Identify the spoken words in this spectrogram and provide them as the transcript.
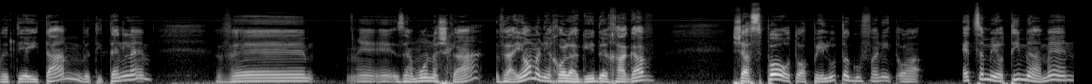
ותהיה איתם, ותיתן להם, וזה אה, אה, המון השקעה. והיום אני יכול להגיד, דרך אגב, שהספורט, או הפעילות הגופנית, או עצם היותי מאמן,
